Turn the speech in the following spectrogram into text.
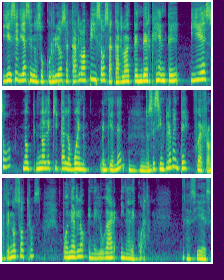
y ese día se nos ocurrió sacarlo a piso, sacarlo a atender gente y eso no, no le quita lo bueno, ¿me entienden? Entonces simplemente fue error de nosotros ponerlo en el lugar inadecuado. Así es.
